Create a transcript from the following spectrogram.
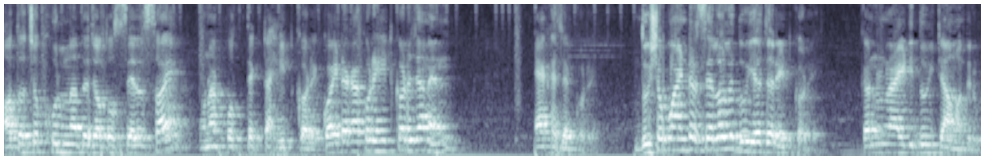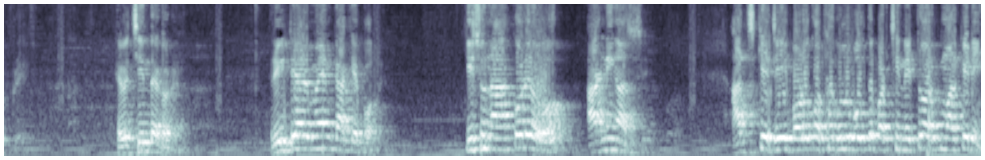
অথচ খুলনাতে যত সেলস হয়, ওনার প্রত্যেকটা হিট করে। কয় টাকা করে হিট করে জানেন? এক হাজার করে। দুইশো পয়েন্টের সেল হলে দুই হাজার হিট করে। কারণ আইডি দুইটা আমাদের উপরে। এবার চিন্তা করেন রিটায়ারমেন্ট কাকে বলে? কিছু না করেও আর্নিং আসছে আজকে যেই বড় কথাগুলো বলতে পারছি network marketing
